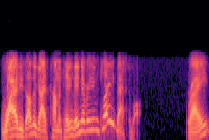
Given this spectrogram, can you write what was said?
why are these other guys commentating? They never even played basketball, right?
